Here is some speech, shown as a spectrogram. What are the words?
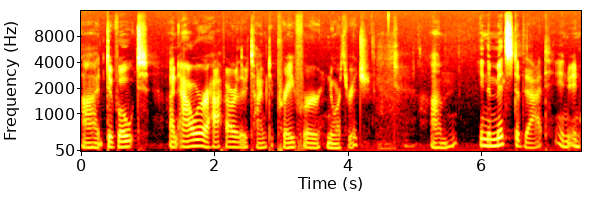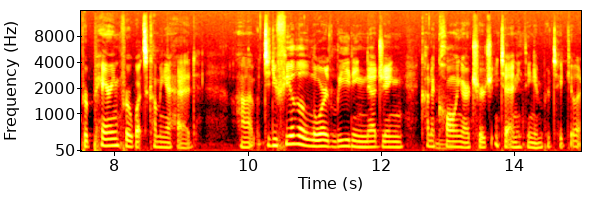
uh, devote an hour or half hour of their time to pray for Northridge. Um, in the midst of that, in, in preparing for what's coming ahead, uh, did you feel the Lord leading, nudging, kind of calling our church into anything in particular?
